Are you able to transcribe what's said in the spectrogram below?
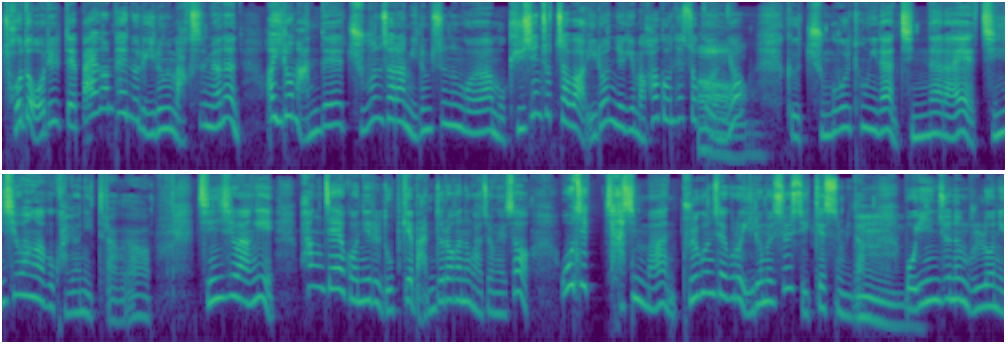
저도 어릴 때 빨간 펜으로 이름을 막 쓰면은 아 이러면 안 돼. 죽은 사람 이름 쓰는 거야. 뭐 귀신 쫓아와 이런 얘기 막 하곤 했었거든요. 어. 그 중국을 통일한 진나라의 진시황하고 관련이 있더라고요. 진시황이 황제의 권위를 높게 만들어가는 과정에서 오직 자신만 붉은색으로 이름을 쓸 수 있겠습니다. 음. 뭐 인주는 물론이고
